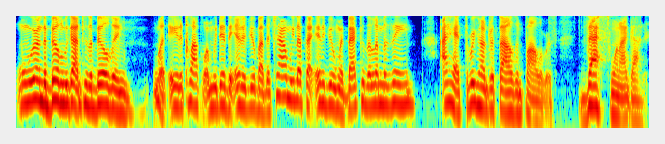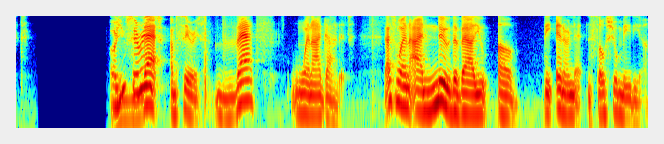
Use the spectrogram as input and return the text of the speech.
when we were in the building, we got into the building, what, eight o'clock when we did the interview. By the time we left that interview and went back to the limousine, I had 300,000 followers. That's when I got it. Are you serious? That, I'm serious. That's when I got it. That's when I knew the value of the internet and social media.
